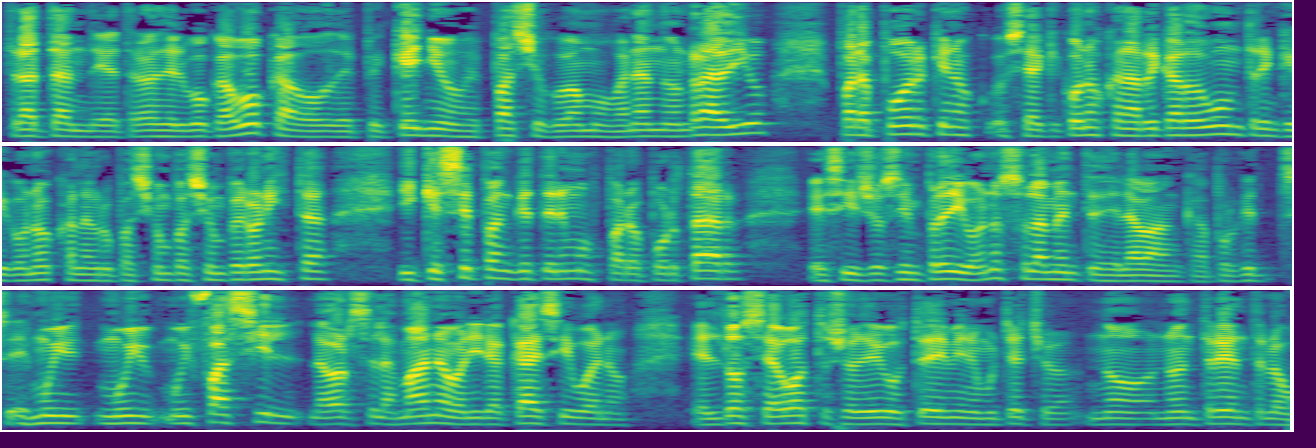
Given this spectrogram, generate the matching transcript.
tratan de a través del boca a boca o de pequeños espacios que vamos ganando en radio para poder que nos, o sea, que conozcan a Ricardo Buntren, que conozcan la agrupación Pasión Peronista y que sepan qué tenemos para aportar. Es decir, yo siempre digo, no solamente desde la banca, porque es muy, muy, muy fácil lavarse las manos, venir acá y decir, bueno, el 12 de agosto yo le digo a ustedes, miren muchachos, no, no entré entre los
